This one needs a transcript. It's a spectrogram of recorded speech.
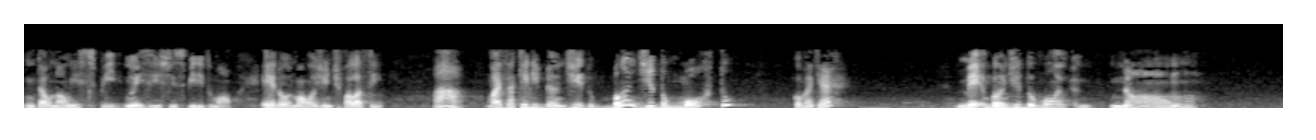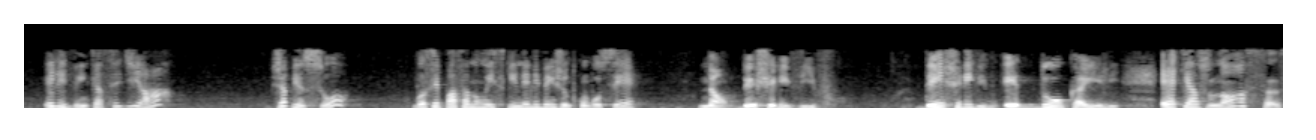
Então não, não existe espírito mal. É normal a gente falar assim: ah, mas aquele bandido, bandido morto, como é que é? Me, bandido bom? Não. Ele vem te assediar. Já pensou? Você passa numa esquina, ele vem junto com você? Não, deixa ele vivo. Deixa ele vivo, educa ele. É que as nossas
